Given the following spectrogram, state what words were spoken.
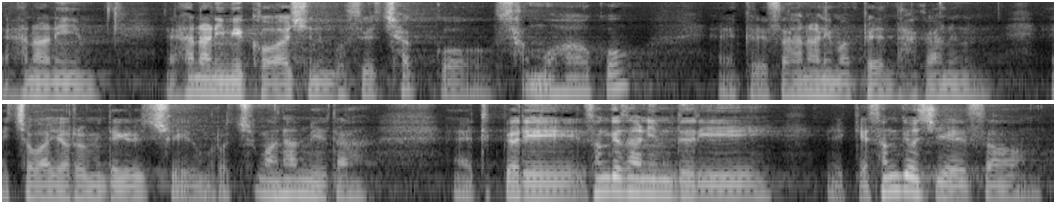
하나님, 하나님이 거하시는 곳을 찾고 사모하고 그래서 하나님 앞에 나가는 저와 여러분이 되기를 주의 이름으로 축원합니다. 특별히 선교사님들이 이렇게 선교지에서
